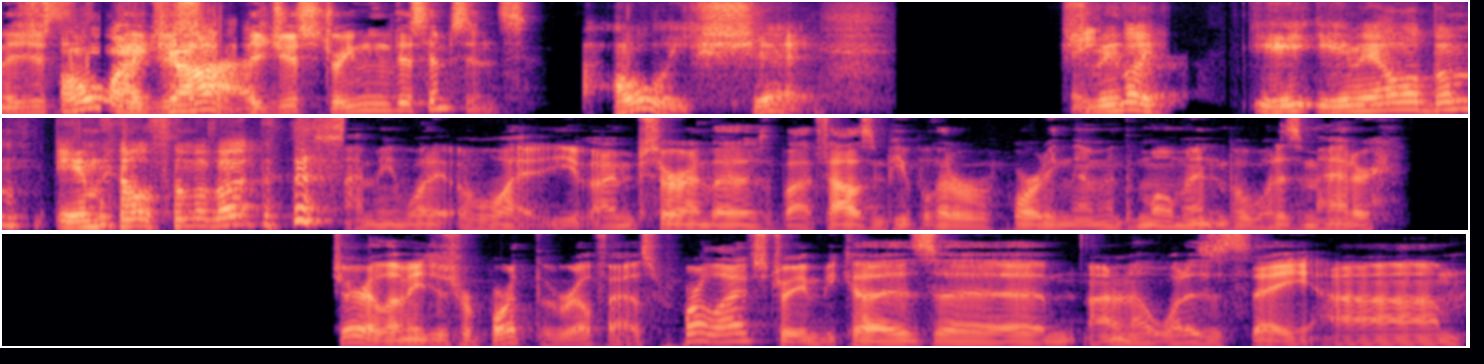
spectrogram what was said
And they're just Oh my they're just, god. They're just streaming the Simpsons. Holy shit. Should hey. we like e- email them email them about this? I mean, what what? I'm sure there's about a thousand people that are reporting them at the moment, but what does it matter? Sure, let me just report the real fast. Report live stream because uh, I don't know what does it say. Um,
